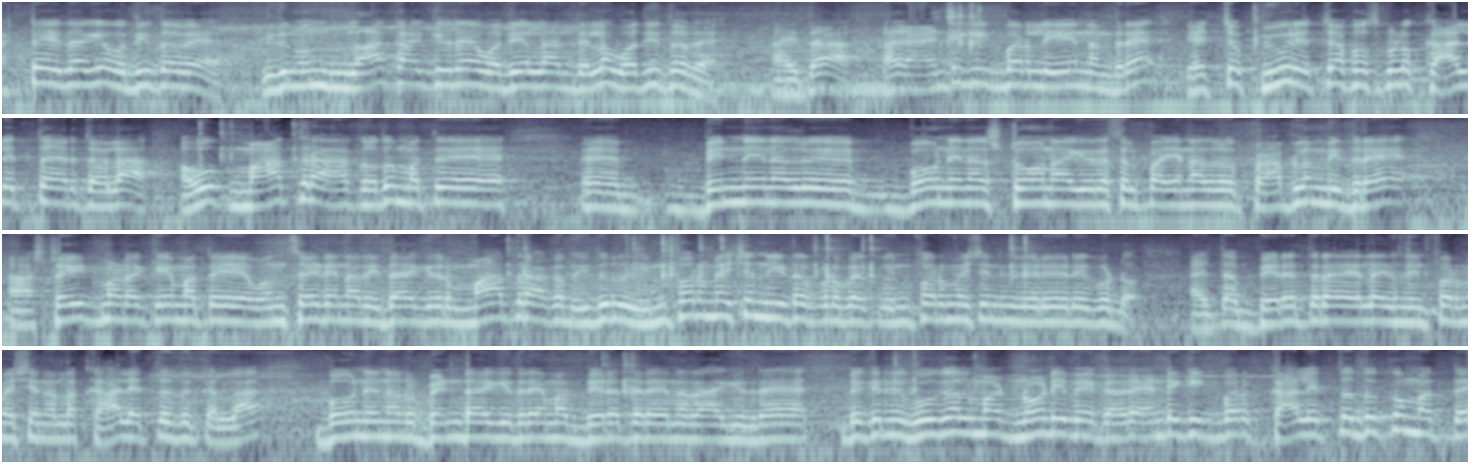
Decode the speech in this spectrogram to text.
ಅಷ್ಟೇ ಇದಾಗೆ ಒದಿತವೆ. ಇದನ್ನೊಂದು ಲಾಕ್ ಹಾಕಿದರೆ ಒದಿಯಲ್ಲ ಅಂತೆಲ್ಲ ಒದಿತದೆ. ಆಯಿತಾ? ಅದು ಆ್ಯಂಟಿಕಿಕ್ ಬರಲಿ ಏನಂದರೆ ಹೆಚ್ಚು ಪ್ಯೂರ್ ಎಚ್ ಎಫ್ ಹಸ್ಗಳು ಕಾಲು ಎತ್ತಾ ಇರ್ತಾವಲ್ಲ, ಅವಕ್ಕೆ ಮಾತ್ರ ಹಾಕೋದು ಮತ್ತು ಬೆನ್ನು ಏನಾದರೂ ಬೋನ್ ಏನಾದರೂ ಸ್ಟೋನ್ ಆಗಿದ್ರೆ ಸ್ವಲ್ಪ ಏನಾದರೂ ಪ್ರಾಬ್ಲಮ್ ಇದ್ದರೆ ಸ್ಟ್ರೈಟ್ ಮಾಡೋಕ್ಕೆ ಮತ್ತು ಒಂದು ಸೈಡ್ ಏನಾದ್ರು ಇದಾಗಿದ್ರೆ ಮಾತ್ರ ಹಾಕೋದು. ಇದ್ರ ಇನ್ಫಾರ್ಮೇಷನ್ ನೀಟಾಗಿ ಕೊಡಬೇಕು. Information is very very good ಆಯಿತಾ? ಬೇರೆ ಥರ ಎಲ್ಲ ಇನ್ಫಾರ್ಮೇಷನ್ ಎಲ್ಲ ಕಾಲು ಎತ್ತೋದಕ್ಕಲ್ಲ. ಬೋನ್ ಏನಾದ್ರು ಬೆಂಡ್ ಆಗಿದ್ರೆ ಮತ್ತು ಬೇರೆ ಥರ ಏನಾರು ಆಗಿದ್ರೆ, ಬೇಕಾದ್ರೆ ನೀವು ಗೂಗಲ್ ಮಾಡಿ ನೋಡಿ ಬೇಕಾದ್ರೆ ಆ್ಯಂಟಿಕಿಕ್ ಬರ್ ಕಾಲು ಎತ್ತೋದಕ್ಕೂ ಮತ್ತು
